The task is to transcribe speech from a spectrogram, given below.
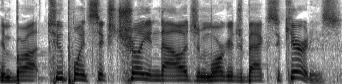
and brought $2.6 trillion in mortgage backed securities.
